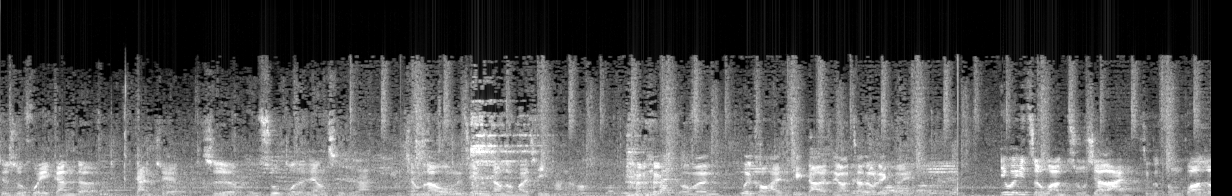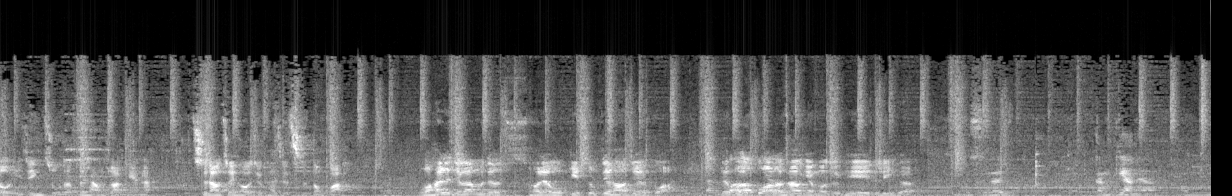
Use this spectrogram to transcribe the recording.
就是回甘的感觉，是很舒服的。这样吃起来，想不到我们基本上都快清盘了哈，我们胃口还是挺大的，今晚战斗力可以。因为一整碗煮下来，这个冬瓜肉已经煮得非常软绵了，吃到最后就开始吃冬瓜。哇，还是讲我们的材料有技术最好这个挂，那个挂了它，有冇就可以立刻。干囝尔，我唔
